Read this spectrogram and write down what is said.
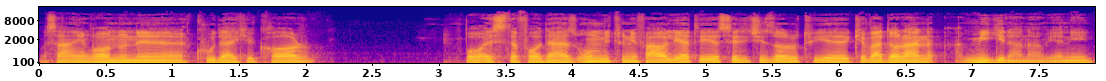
مثلا این قانون کودک کار با استفاده از اون می‌تونی فعالیت یه سری چیزها رو توی که و دارن می‌گیرن یعنی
